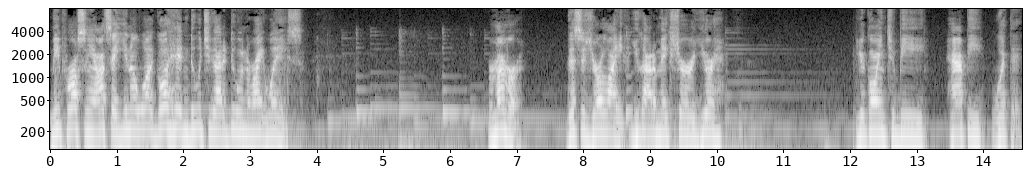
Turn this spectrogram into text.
me personally, I'd say, you know what? Go ahead and do what you got to do in the right ways. Remember, This is your life. You got to make sure you're you're going to be happy with it.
